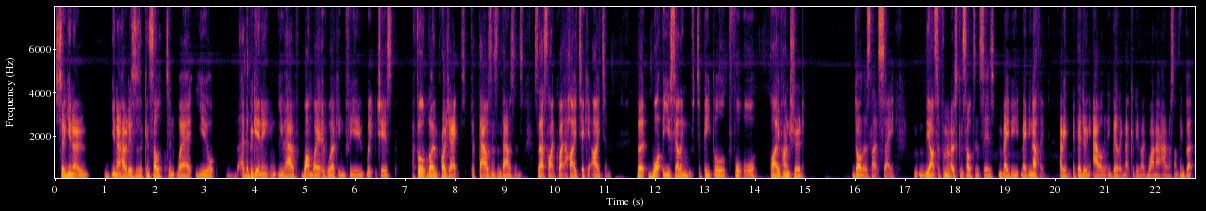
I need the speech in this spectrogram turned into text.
So, you know, you know how it is as a consultant where you're at the beginning you have one way of working for you, which is a full blown project for thousands and thousands. So that's like quite a high ticket item. But what are you selling to people for five hundred dollars, let's say? The answer for most consultants is maybe maybe nothing. I mean, if they're doing hourly billing, that could be like one hour or something, but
